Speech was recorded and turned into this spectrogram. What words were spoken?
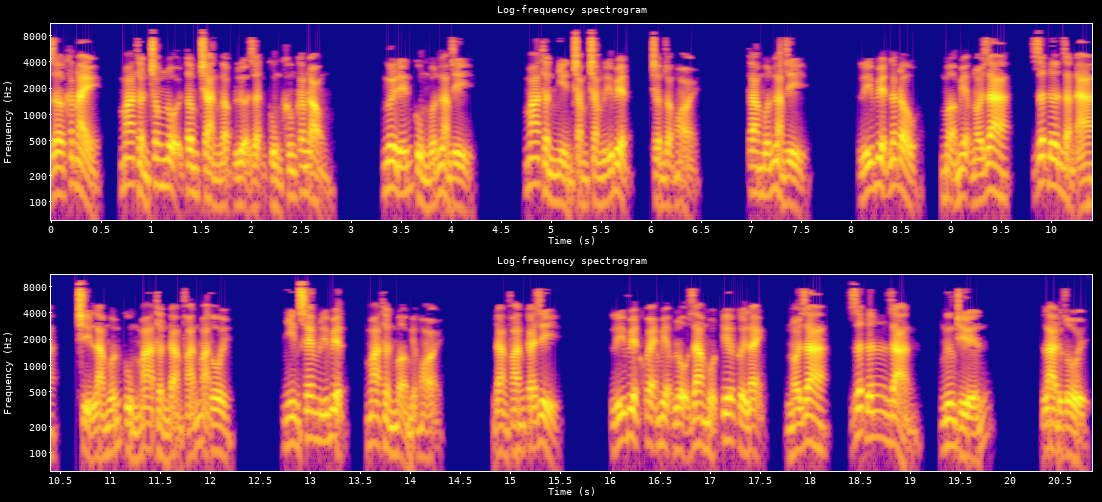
giờ khắc này, ma thần trong nội tâm tràn ngập lửa giận cùng không cam lòng. Ngươi đến cùng muốn làm gì? Ma thần nhìn chằm chằm lý việt, trầm giọng hỏi. Ta muốn làm gì? Lý việt lắc đầu, mở miệng nói ra, rất đơn giản à chỉ là muốn cùng ma thần đàm phán mà thôi. Nhìn xem lý việt, ma thần mở miệng hỏi. Đàm phán cái gì? Lý việt khoe miệng lộ ra một tia cười lạnh, nói ra, rất đơn giản, ngưng chiến. Là được rồi.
